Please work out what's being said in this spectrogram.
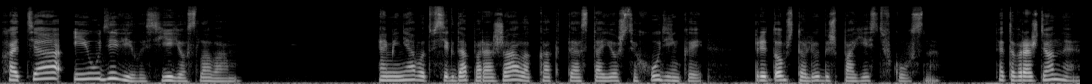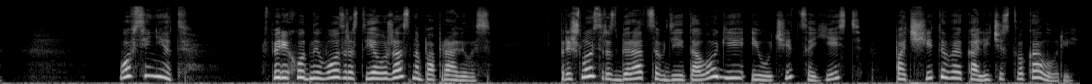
хотя и удивилась ее словам. А меня вот всегда поражало, как ты остаешься худенькой, при том, что любишь поесть вкусно. Это врожденное? Вовсе нет. В переходный возраст я ужасно поправилась. Пришлось разбираться в диетологии и учиться есть, подсчитывая количество калорий.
